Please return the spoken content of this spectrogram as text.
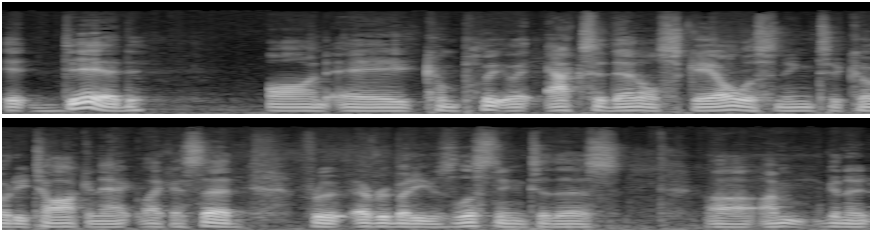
it did on a completely accidental scale, listening to Cody talk, and act, like I said, for everybody who's listening to this, uh, I'm gonna,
